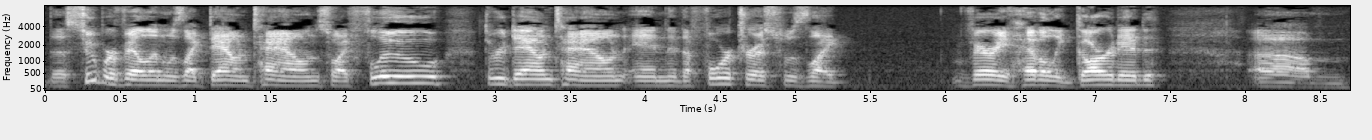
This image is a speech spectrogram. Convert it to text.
the supervillain was like downtown. So I flew through downtown, and the fortress was like very heavily guarded. Um,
